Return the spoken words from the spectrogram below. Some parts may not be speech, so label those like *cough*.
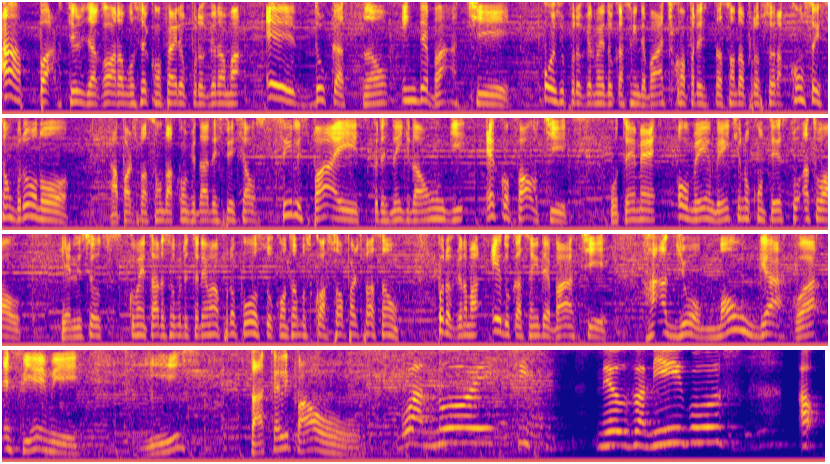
A partir de agora você confere o programa Educação em Debate. Hoje o programa Educação em Debate com a apresentação da professora Conceição Bruno, a participação da convidada especial Silas Paz, presidente da ONG Ecofault. O tema é o meio ambiente no contexto atual. E ali seus comentários sobre o tema proposto, contamos com a sua participação. Programa Educação em Debate, Rádio Mongaguá FM. E taca-lhe pau. Boa noite, meus amigos,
